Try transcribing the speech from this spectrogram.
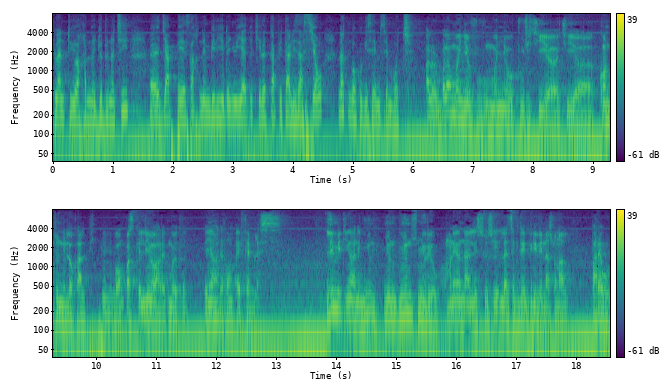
plainte yoo xam ne judd na ci. Euh, jàppee sax ne mbir yi dañu yegg ci recapitalisation. Naka nga ko gisee monsieur Mbodj? alors balaa ma ñëw foofu ma ñëw tuuti ci ci euh, contenu local bi. bon parce que li ñuy wax rek mooy que dañuy wax dafa am ay faiblesses. limites yi nga xam ne ñun ñun ñun suñu réew xam ne naa les sociétés la sécurité privée nationale parewul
